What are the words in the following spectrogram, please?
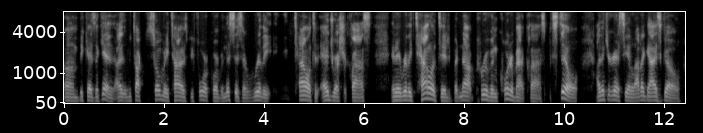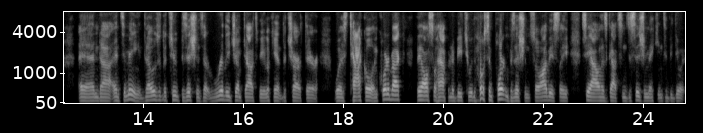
Um, because again, I, we talked so many times before, Corbin. This is a really talented edge rusher class and a really talented but not proven quarterback class. But still, I think you're going to see a lot of guys go. And uh, and to me, those are the two positions that really jumped out to me. Looking at the chart, there was tackle and quarterback. They also happen to be two of the most important positions. So obviously, Seattle has got some decision making to be doing.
